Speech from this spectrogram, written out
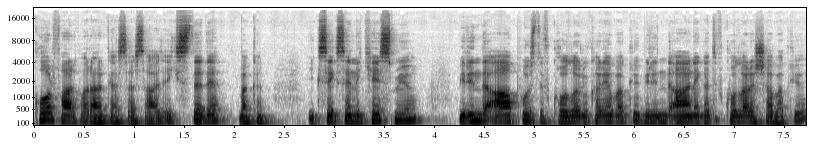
Kol fark var arkadaşlar sadece. İkisi de de bakın x eksenini kesmiyor. Birinde a pozitif kollar yukarıya bakıyor. Birinde a negatif kollar aşağı bakıyor.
